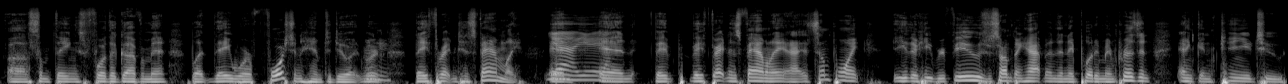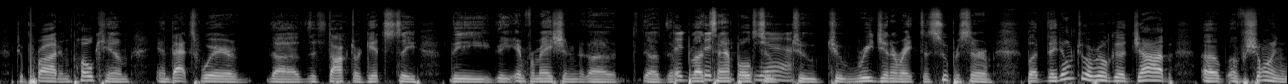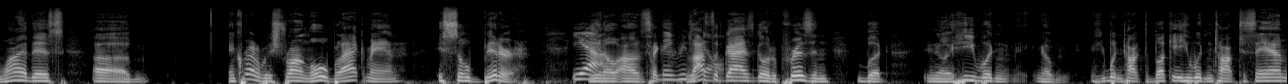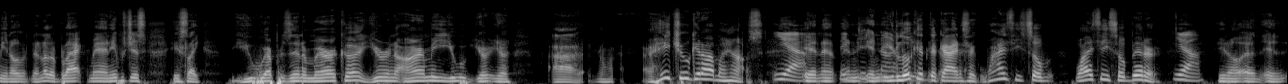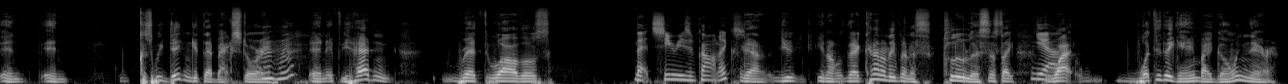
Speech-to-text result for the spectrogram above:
uh, some things for the government, but they were forcing him to do it. Where They threatened his family. Mm-hmm. Yeah, and, yeah, yeah. And they they threatened his family. And at some point, either he refused or something happened, and they put him in prison and continued to to prod and poke him. And that's where the this doctor gets the the the information, uh, the, the, The- blood the- samples yeah. to to to regenerate the super serum. But they don't do a real good job of, of showing why this. Um, incredibly strong old black man is so bitter. yeah You know, I was like, really lots of don't. guys go to prison, but you know, he wouldn't. You know, he wouldn't talk to Bucky. He wouldn't talk to Sam. You know, another black man. He was just. He's like, you represent America. You're in the army. You, you're, you're. Uh, you know, I hate you. Get out of my house. Yeah. And and, and, and you look at the guy and it's like, why is he so? Why is he so bitter? Yeah. You know, and and and and because we didn't get that backstory, Mm-hmm. and if you hadn't read through all those, That series of comics. yeah, you you know, they're kind of leaving us clueless. It's like, Yeah. why? What did they gain by going there?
